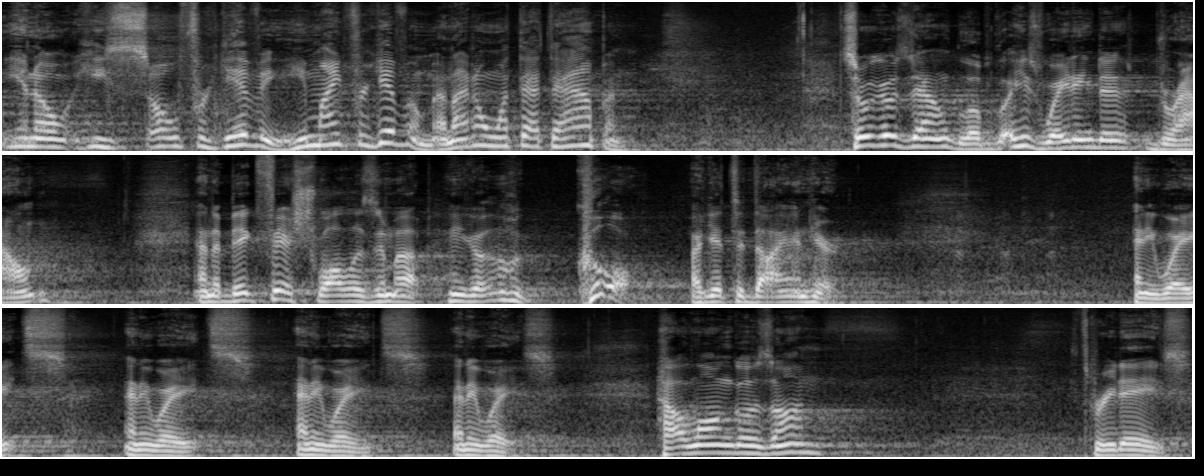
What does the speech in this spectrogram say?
you know, He's so forgiving. He might forgive them, and I don't want that to happen. So he goes down, he's waiting to drown, and a big fish swallows him up. He goes, Oh, cool. I get to die in here. And he waits, and he waits, and he waits, and he waits. How long goes on? Three days.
